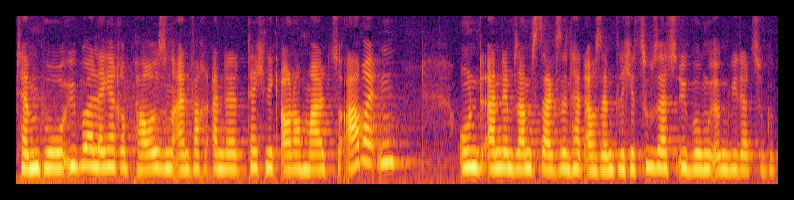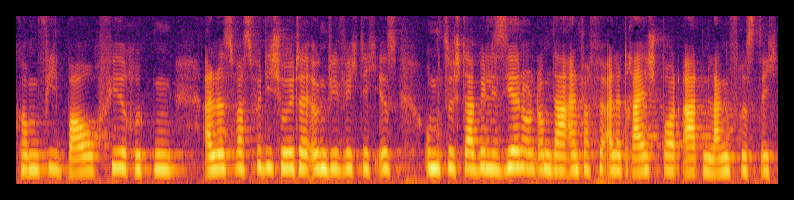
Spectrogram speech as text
Tempo, über längere Pausen einfach an der Technik auch nochmal zu arbeiten. Und an dem Samstag sind halt auch sämtliche Zusatzübungen irgendwie dazu gekommen, viel Bauch, viel Rücken, alles, was für die Schulter irgendwie wichtig ist, um zu stabilisieren und um da einfach für alle drei Sportarten langfristig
